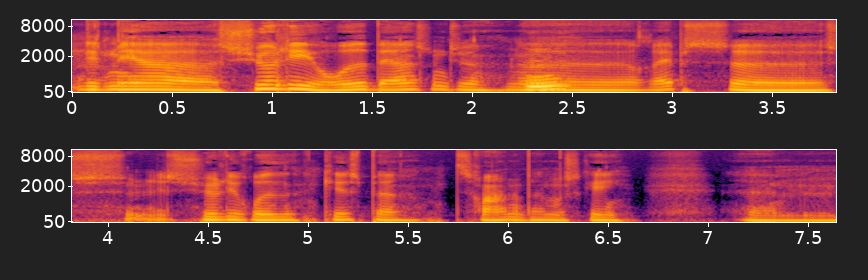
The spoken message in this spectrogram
lidt mere syrlige røde bær, synes jeg. Noget mm. reps, øh, syrlig rød kirsebær, tranebær måske. Øhm,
